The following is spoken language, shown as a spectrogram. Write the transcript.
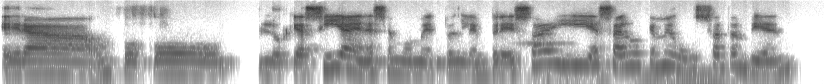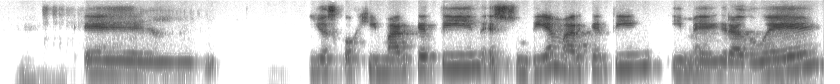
era un poco lo que hacía en ese momento en la empresa y es algo que me gusta también. Eh, yo escogí marketing, estudié marketing y me gradué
